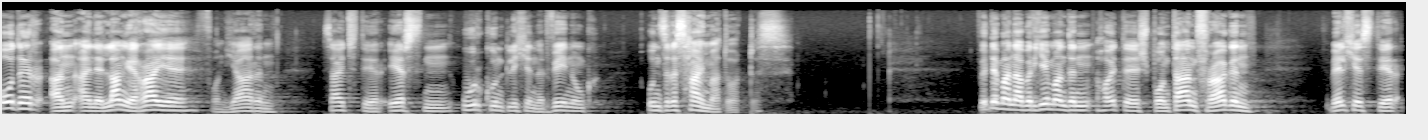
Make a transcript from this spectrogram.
oder an eine lange Reihe von Jahren seit der ersten urkundlichen Erwähnung unseres Heimatortes. Würde man aber jemanden heute spontan fragen, welches der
